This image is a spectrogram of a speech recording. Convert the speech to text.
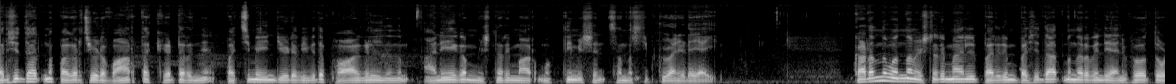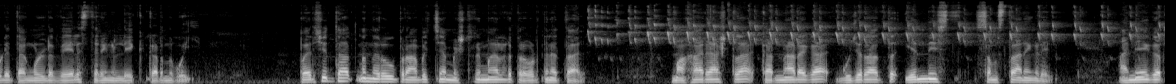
പരിശുദ്ധാത്മ പകർച്ചയുടെ വാർത്ത കേട്ടറിഞ്ഞ് പശ്ചിമ ഇന്ത്യയുടെ വിവിധ ഭാഗങ്ങളിൽ നിന്നും അനേകം മിഷണറിമാർ മുക്തി മിഷൻ സന്ദർശിക്കുവാനിടയായി കടന്നു വന്ന മിഷണറിമാരിൽ പലരും പരിശുദ്ധാത്മ നിറവിന്റെ അനുഭവത്തോടെ തങ്ങളുടെ വേലസ്ഥലങ്ങളിലേക്ക് കടന്നുപോയി. പരിശുദ്ധാത്മ നിറവ് പ്രാപിച്ച മിഷണറിമാരുടെ പ്രവർത്തനത്താൽ മഹാരാഷ്ട്ര കർണാടക ഗുജറാത്ത് എന്നീ സംസ്ഥാനങ്ങളിൽ അനേകർ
